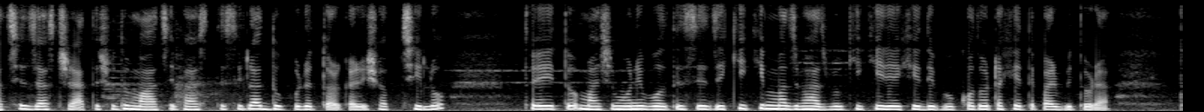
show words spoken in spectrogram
আছে জাস্ট রাতে শুধু মাছই ভাজতেছিল আর দুপুরের তরকারি সব ছিল। তো এই তো মাসিমণি বলতেছে যে, কি কি মাছ ভাজবো, কি কি রেখে দেবো, কতটা খেতে পারবি তোরা? তো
